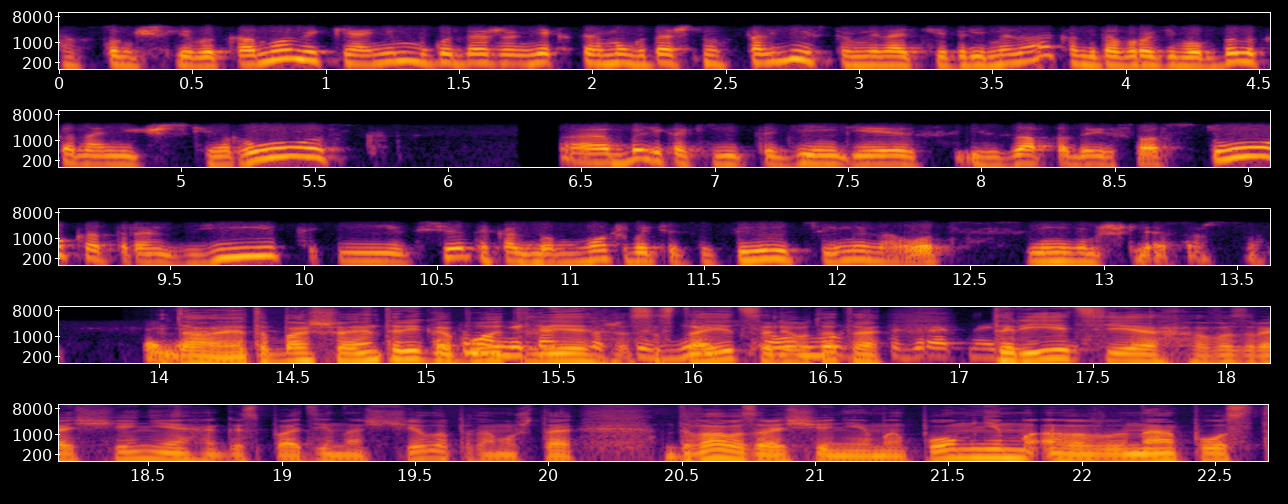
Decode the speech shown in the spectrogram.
в том числе в экономике, они могут даже, некоторые могут даже ностальгии вспоминать те времена, когда вроде бы был экономический рост, э, были какие-то деньги из Запада и с Востока, транзит, и все это как бы, может быть, ассоциируется именно вот с именем Шлессерса. Да, это большая интрига. Поэтому Будет ли, кажется, состоится ли вот это третье возвращение господина Щела, потому что два возвращения мы помним э, на пост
